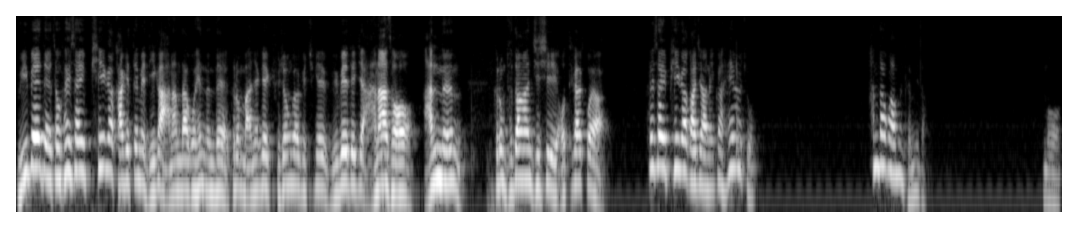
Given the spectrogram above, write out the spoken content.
위배돼서 회사에 피해가 가기 때문에 네가 안 한다고 했는데 그럼 만약에 규정과 규칙에 위배되지 않아서 않는 그런 부당한 짓이 어떻게 할 거야? 회사에 피해가 가지 않으니까 해야죠. 한다고 하면 됩니다. 뭐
